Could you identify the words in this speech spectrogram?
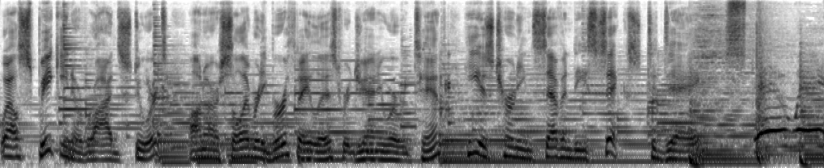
Well, speaking of Rod Stewart, on our celebrity birthday list for January 10th, he is turning 76 today. Stay away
